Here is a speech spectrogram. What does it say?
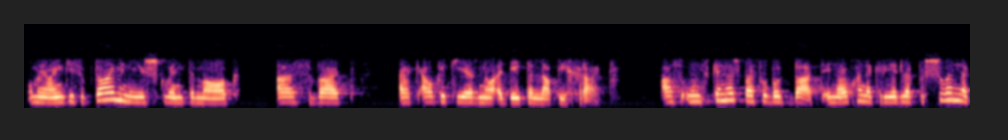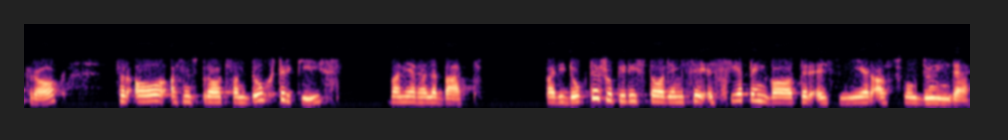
om my handjies op daai manier skoon te maak as wat ek elke keer na 'n dette lappie gryp as ons kinders byvoorbeeld bad en nou gaan ek redelik persoonlik raak veral as ons praat van dogtertjies wanneer hulle bad. By die dokters op hierdie stadium sê 'n seep en water is meer as voldoende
